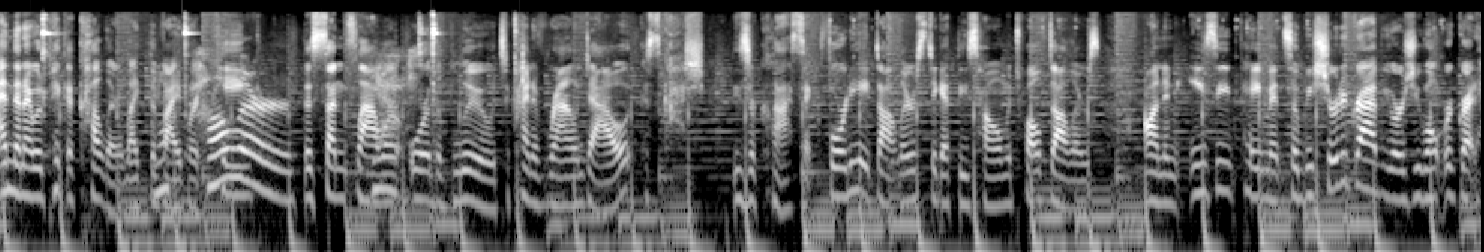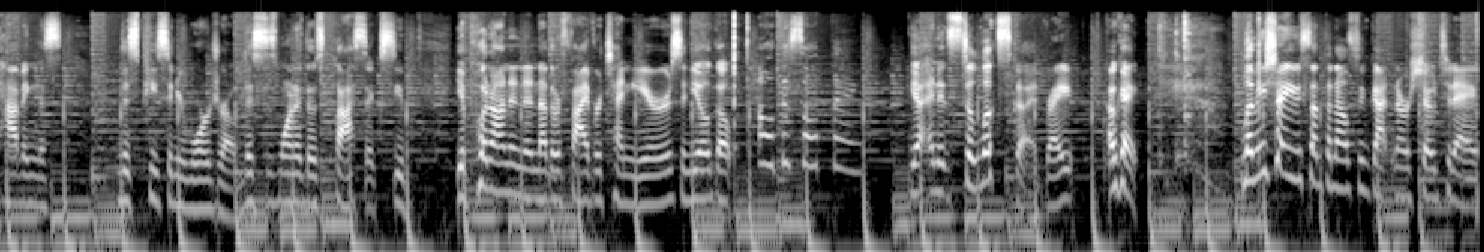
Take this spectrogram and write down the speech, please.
and then I would pick a color like the what vibrant color? pink, the sunflower, yes. or the blue to kind of round out. Because gosh, these are classic. $48 to get these home, $12 on an easy payment. So be sure to grab yours. You won't regret having this this piece in your wardrobe. This is one of those classics you you put on in another five or 10 years and you'll go, oh, this old thing. Yeah, and it still looks good, right? Okay, let me show you something else we've got in our show today.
